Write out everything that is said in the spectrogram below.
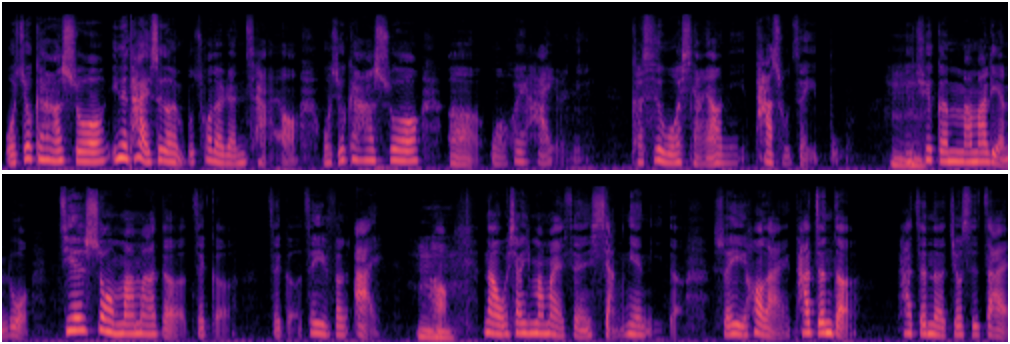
我就跟他说，因为他也是个很不错的人才哦，我就跟他说，呃，我会 hire 你，可是我想要你踏出这一步，嗯你去跟妈妈联络，接受妈妈的这个这个这一份爱。嗯，好，那我相信妈妈也是很想念你的，所以后来她真的，她真的就是在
